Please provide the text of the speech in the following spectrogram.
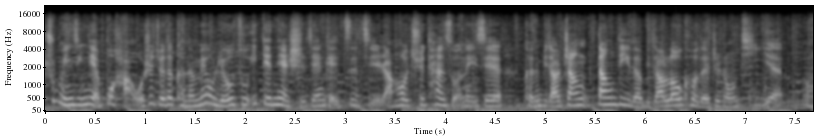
著名景点不好，我是觉得可能没有留足一点点时间给自己，然后去探索那些可能比较张当地的、比较 local 的这种体验。嗯，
